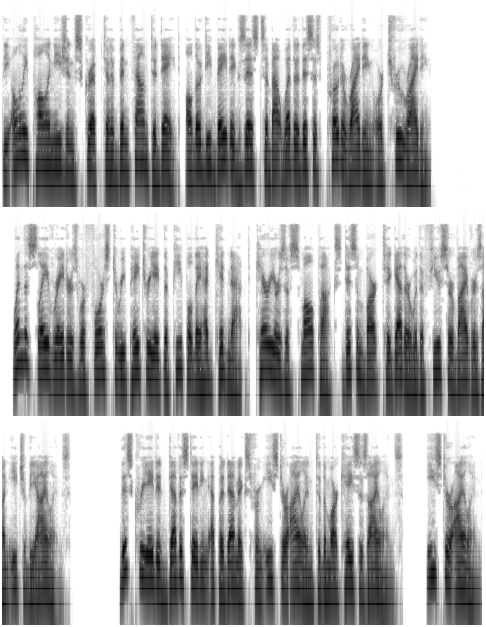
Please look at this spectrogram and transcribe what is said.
the only Polynesian script to have been found to date, although debate exists about whether this is proto-writing or true writing. When the slave raiders were forced to repatriate the people they had kidnapped, carriers of smallpox disembarked together with a few survivors on each of the islands. This created devastating epidemics from Easter Island to the Marquesas Islands. Easter Island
